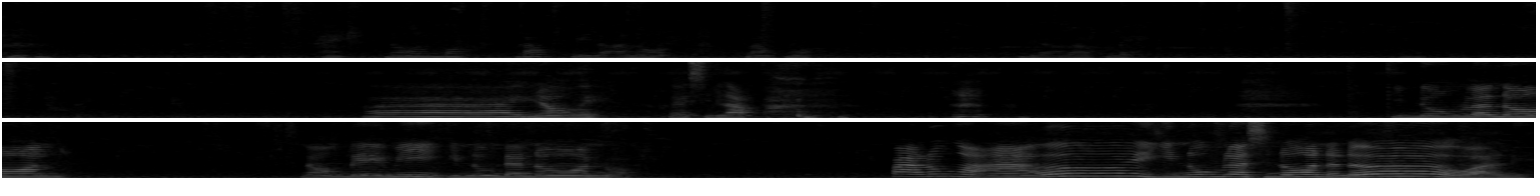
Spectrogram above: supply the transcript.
ใช่ใช่นอนบ่รับเวลานอน รับบ่เวลารับเลยว้ายน้องเลยเพื่อสิรับ กินนมแล้วนอน น้องเดมี่กินนมแล้วนอนบ่ป้าลุงอะเอ้ยกินนมแล้วสินอนนะเด้อว่านี่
